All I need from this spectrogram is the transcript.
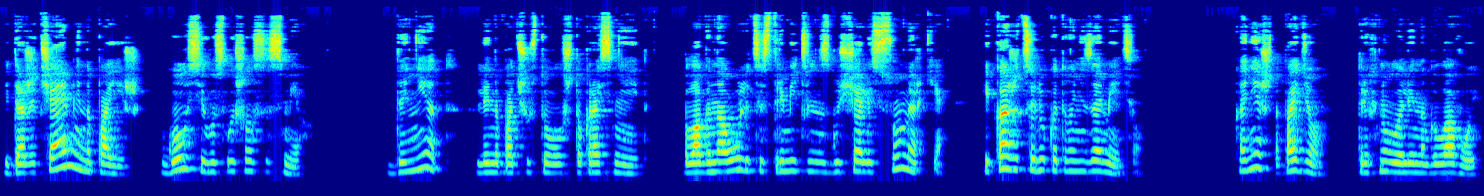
«И даже чаем не напоишь?» В голосе его слышался смех. «Да нет», — Лина почувствовала, что краснеет. Благо на улице стремительно сгущались сумерки, и, кажется, Люк этого не заметил. «Конечно, пойдем», — тряхнула Лина головой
